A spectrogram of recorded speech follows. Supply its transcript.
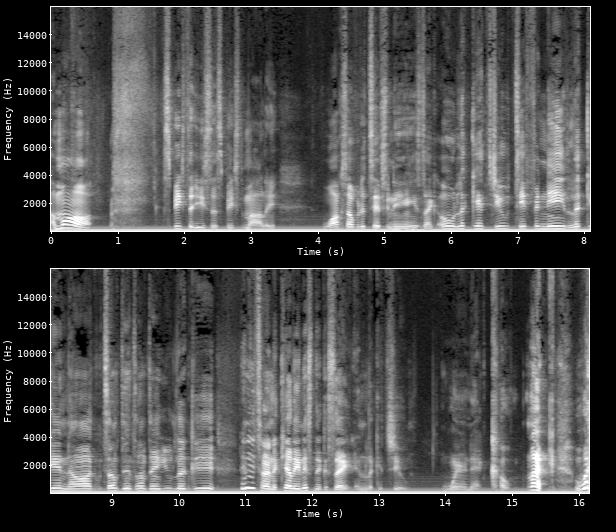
Ahmal speaks to Issa, speaks to Molly, walks over to Tiffany, and he's like, "Oh, look at you, Tiffany, looking all something, something. You look good." Then he turned to Kelly, and this nigga say, "And look at you, wearing that coat." Like, what?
